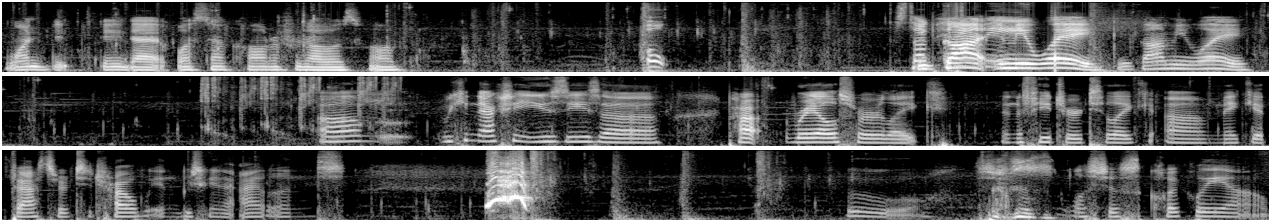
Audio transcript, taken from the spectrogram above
one thing that what's that called? I forgot what it's called. Stop you got in me way. You got me way. Um, we can actually use these uh rails for like in the future to like um make it faster to travel in between the islands. Ooh, let's just, let's just quickly um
